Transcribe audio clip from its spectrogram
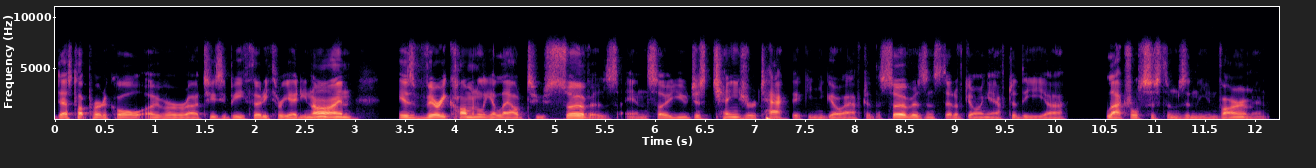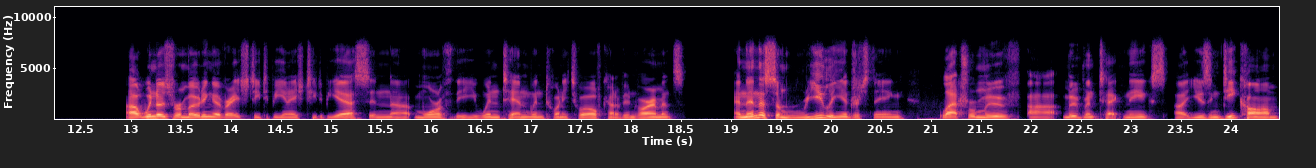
Desktop Protocol over uh, TCP 3389 is very commonly allowed to servers, and so you just change your tactic and you go after the servers instead of going after the uh, lateral systems in the environment. Uh, Windows remoting over HTTP and HTTPS in uh, more of the Win 10, Win 2012 kind of environments. And then there's some really interesting lateral move uh, movement techniques uh, using DCOM,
